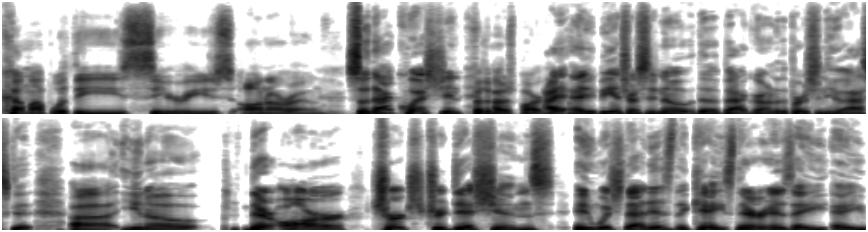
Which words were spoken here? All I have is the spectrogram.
come up with these series on our own So that question, for the most part. I, I'd be interested to know the background of the person who asked it. Uh, you know, there are church traditions in which that is the case. There is a a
